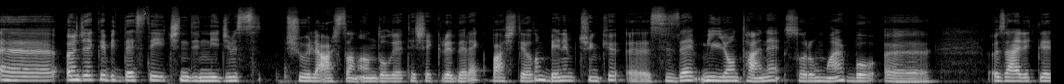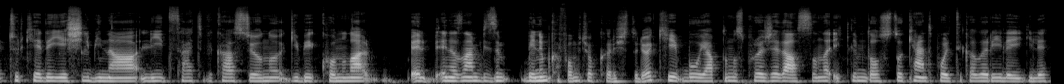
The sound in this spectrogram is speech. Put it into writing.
Ee, öncelikle bir desteği için dinleyicimiz Şule Arslan Anadolu'ya teşekkür ederek başlayalım. Benim çünkü e, size milyon tane sorum var. Bu e, özellikle Türkiye'de yeşil bina, LEED sertifikasyonu gibi konular en azından bizim benim kafamı çok karıştırıyor ki bu yaptığımız projede aslında iklim dostu kent politikaları ile ilgili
